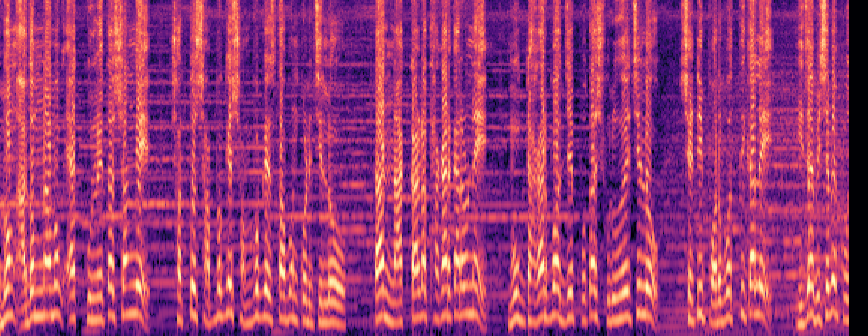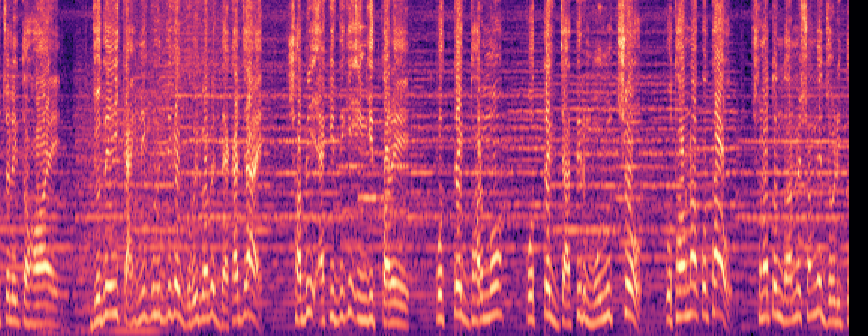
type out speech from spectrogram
এবং আদম নামক এক কুলনেতার সঙ্গে সত্য সাপকে সম্পর্ক স্থাপন করেছিল। তার নাক কাটা থাকার কারণে মুখ ঢাকার পর যে প্রথা শুরু হয়েছিল, সেটি পরবর্তীকালে হিজাব হিসেবে প্রচলিত হয়। যদি এই কাহিনীগুলির দিকে গভীরভাবে দেখা যায়, সবই একই দিকে ইঙ্গিত করে। প্রত্যেক ধর্ম, প্রত্যেক জাতির মূল উৎস কোথাও না কোথাও সনাতন ধর্মের সঙ্গে জড়িত।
